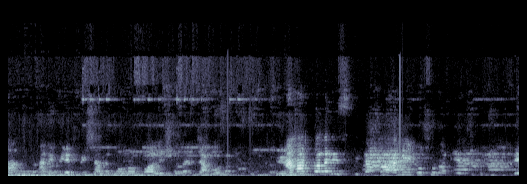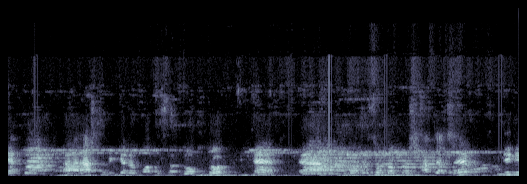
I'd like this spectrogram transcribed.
না, আমি বিএনপির সাথে কোনো কোয়ালিশনে যাব না। আমার দলের স্পিকার তো আগেই ঘোষণা রাষ্ট্রবিজ্ঞানের প্রফেসর ডক্টর হ্যাঁ প্রফেসর ডক্টর সাজা সাহেব, তিনি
